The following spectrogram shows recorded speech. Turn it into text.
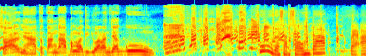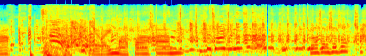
Soalnya tetangga abang lagi jualan jagung. Uh, dasar somplak, PA. Kirain mah apaan. Sana, sana, sana, sana. Ah,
